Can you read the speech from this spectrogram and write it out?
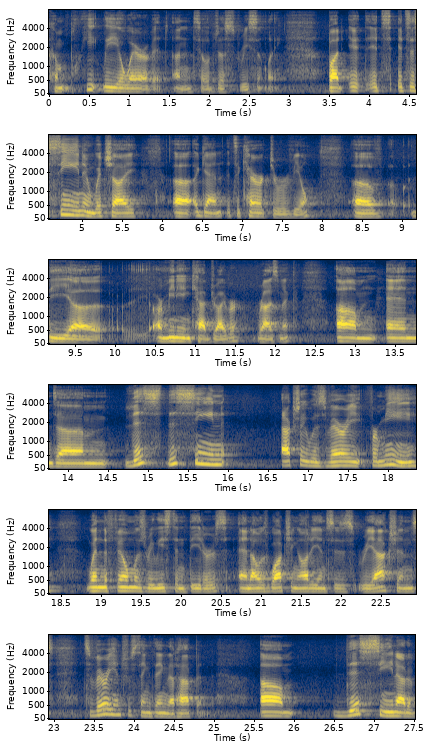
completely aware of it until just recently. But it, it's, it's a scene in which I, uh, again, it's a character reveal of the uh, Armenian cab driver, Razmik. Um, and um, this, this scene actually was very, for me, when the film was released in theaters and I was watching audiences' reactions, it's a very interesting thing that happened. Um, this scene, out of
